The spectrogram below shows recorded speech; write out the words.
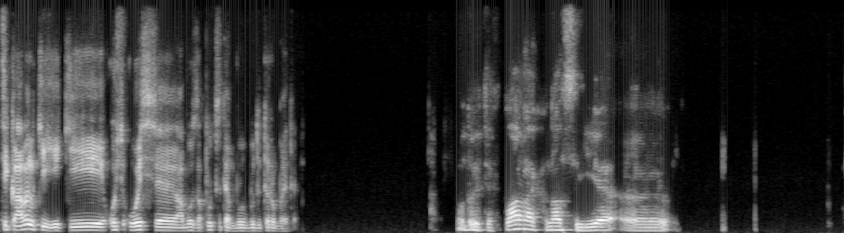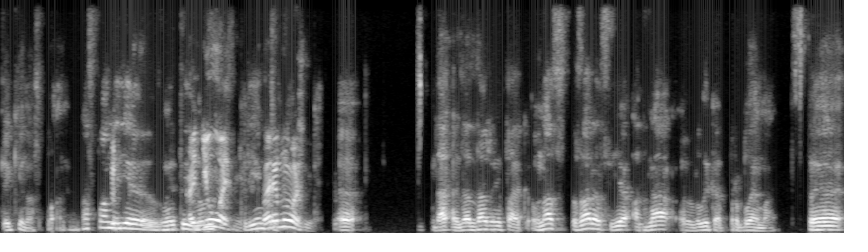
цікавинки, які ось ось е, або запустите, або будете робити. Ну, дивіться, в планах у нас є. Е... Які у нас плани? У нас плани є знайти нових Грандіозні, клієнтів. переможні. Е, да, да, навіть так. У нас зараз є одна велика проблема. Це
